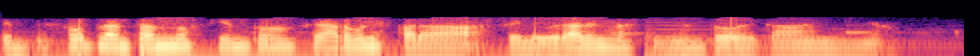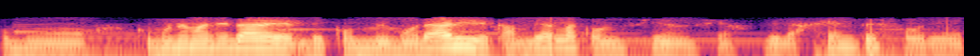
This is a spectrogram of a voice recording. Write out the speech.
empezó plantando 111 árboles para celebrar el nacimiento de cada niña, como, como una manera de, conmemorar y de cambiar la conciencia de la gente sobre,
